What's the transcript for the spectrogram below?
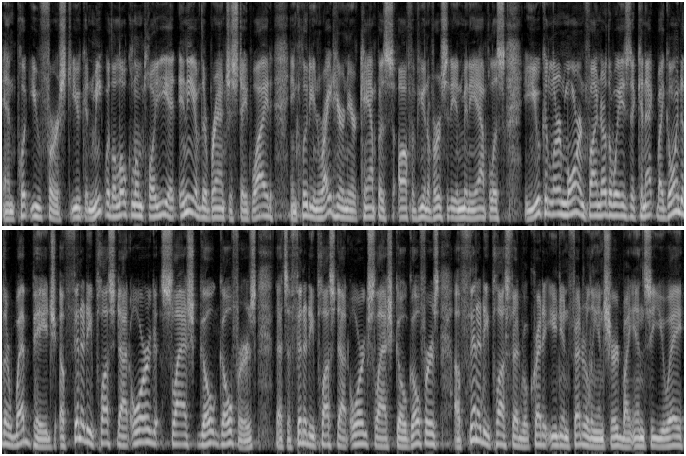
and put you first. You can meet with a local employee at any of their branches statewide, including right here near campus off of University in Minneapolis. You can learn more and find other ways to connect by going to their webpage, affinityplus.org slash go gophers. That's affinityplus.org slash go gophers. Affinity Plus Federal Credit Union, federally insured by NCUA.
